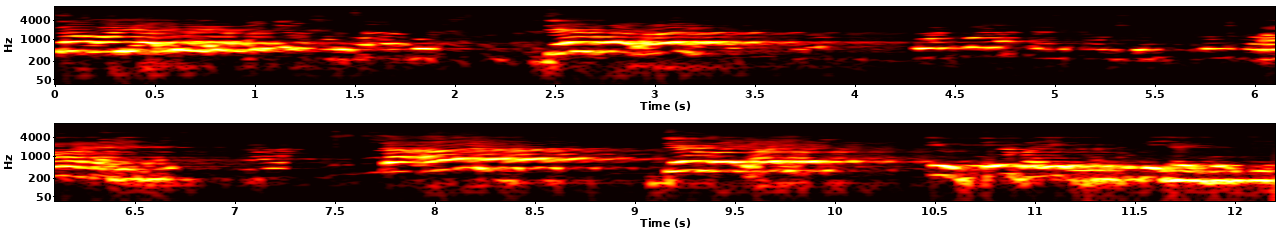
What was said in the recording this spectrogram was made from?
तो बोलिए अरे देव भाई। हमारे आगे भाई। तो आज देव भाई भाई। देव देव भाई घर को भी जाए बोलिए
